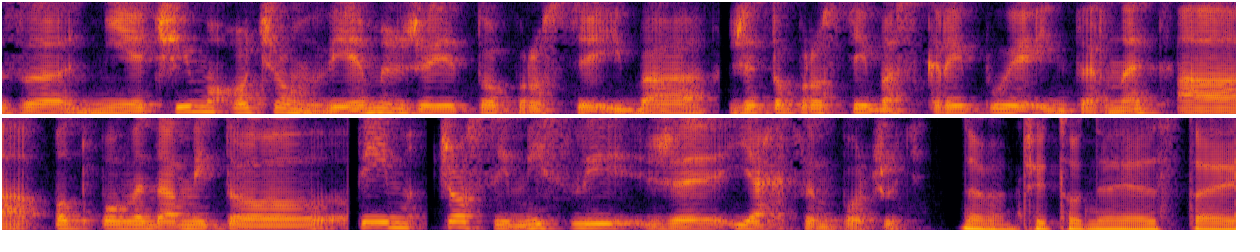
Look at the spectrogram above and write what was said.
s niečím, o čom viem, že je to proste iba, že to proste iba skrejpuje internet a odpoveda mi to tým, čo si myslí, že ja chcem počuť. Neviem, či to nie je z tej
